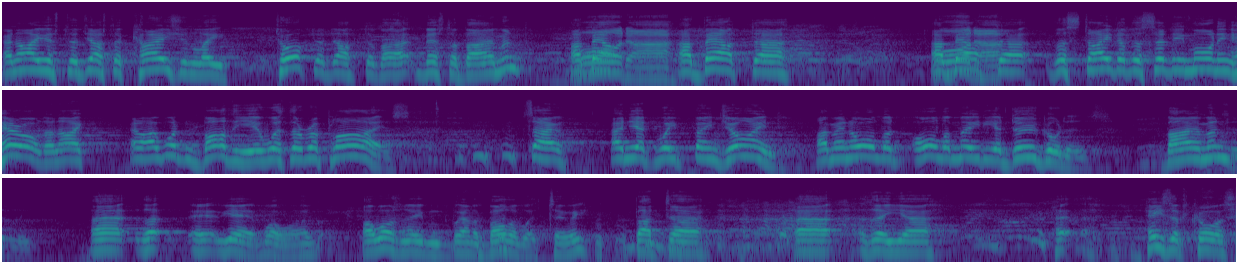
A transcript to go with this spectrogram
and I used to just occasionally talk to Dr. Bo Mr. Bowman about Order. about uh, about uh, the state of the Sydney Morning Herald, and I and I wouldn't bother you with the replies. So, and yet we've been joined. I mean, all the all the media do-gooders, Bowman, uh, the, uh, yeah. Well, I, I, wasn't even going to bother with Tui, but uh, uh, the he's of course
